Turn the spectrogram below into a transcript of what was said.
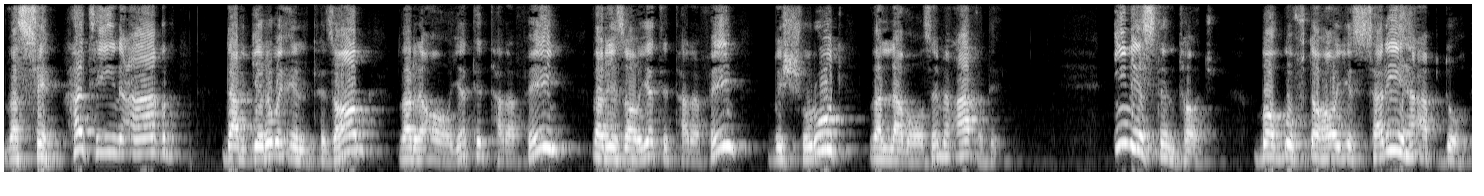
و صحت این عقد در گرو التزام و رعایت طرفین و رضایت طرفین به شروط و لوازم عقده. این استنتاج با گفته های سریح عبدو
